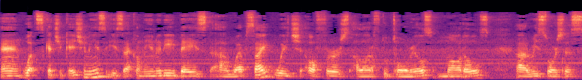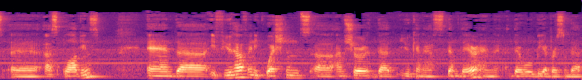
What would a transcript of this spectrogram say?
And what Sketchucation is, is a community based uh, website which offers a lot of tutorials, models, uh, resources uh, as plugins and uh, if you have any questions, uh, I'm sure that you can ask them there, and there will be a person that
